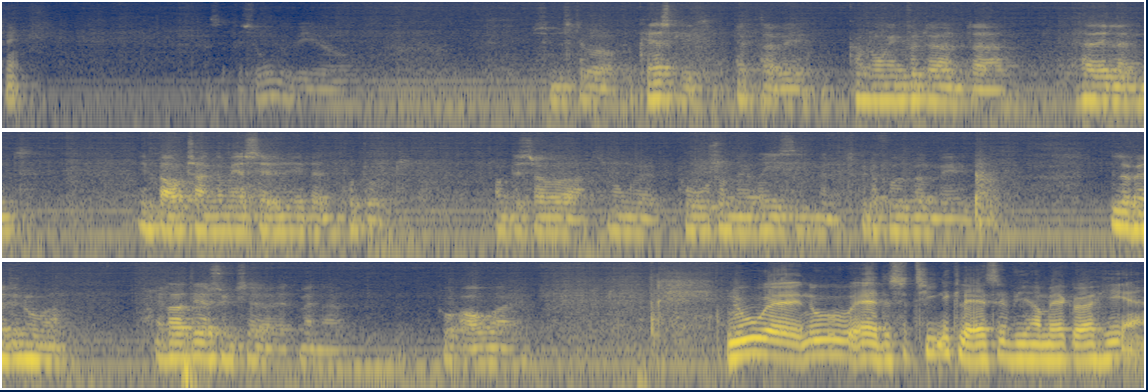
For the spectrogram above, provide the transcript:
Ting? Altså personligt vil jeg jo øh, synes, det var forkasteligt, at der ville komme nogen ind for døren, der havde et eller andet, en bagtanke med at sælge et eller andet produkt. Om det så var sådan nogle øh, poser med ris i, man spiller fodbold med, eller, eller hvad det nu var. Eller der synes jeg, at man er på afveje. Nu, øh, nu er det så 10. klasse, vi har med at gøre her,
